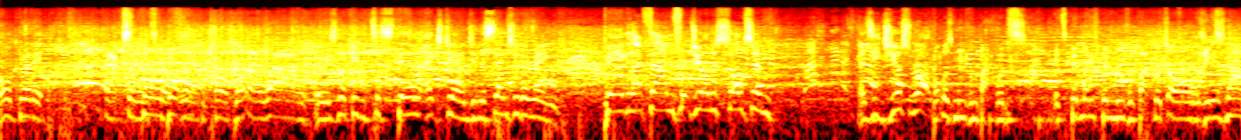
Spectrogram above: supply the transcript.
all credit Excellent Paul. Butler. Paul Butler, wow. who is looking to still exchange in the centre of the ring. Big left hand from Jonas Sultan as he just rocked. Butler's moving backwards. It's been when he's been moving backwards all As he night. is now.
